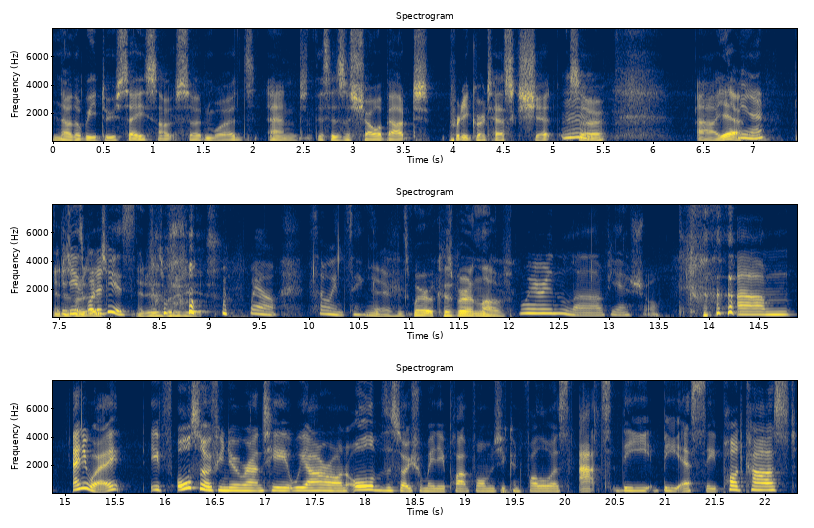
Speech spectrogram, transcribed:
know that we do say so, certain words, and this is a show about pretty grotesque shit. So, uh, yeah. Mm. You know, it it is what it is. It is what it is. Wow, so in sync. yeah, it's where because we're in love. We're in love. Yeah, sure. um, anyway, if also if you're new around here, we are on all of the social media platforms. You can follow us at the BSC podcast.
